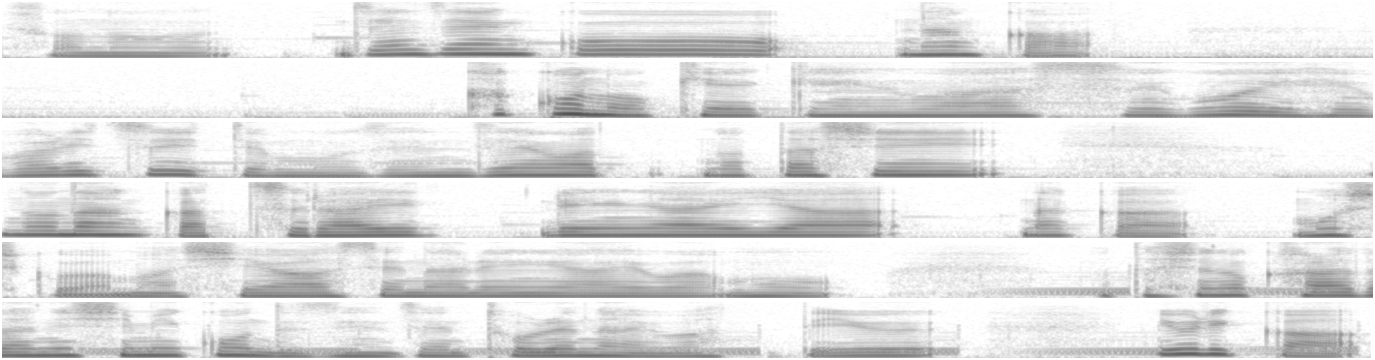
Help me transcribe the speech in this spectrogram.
その全然こうなんか過去の経験はすごいへばりついても全然私のなんか辛い恋愛やなんかもしくはまあ幸せな恋愛はもう私の体に染み込んで全然取れないわっていうよりか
